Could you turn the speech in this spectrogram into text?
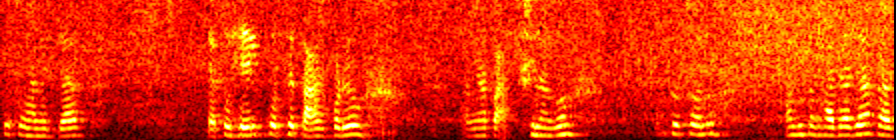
তো চোহানের যাক এত হেল্প করছে, তারপরেও আমি আর পাচ্ছি না গো। তো চলো আলুটা ভাজা যাক আর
